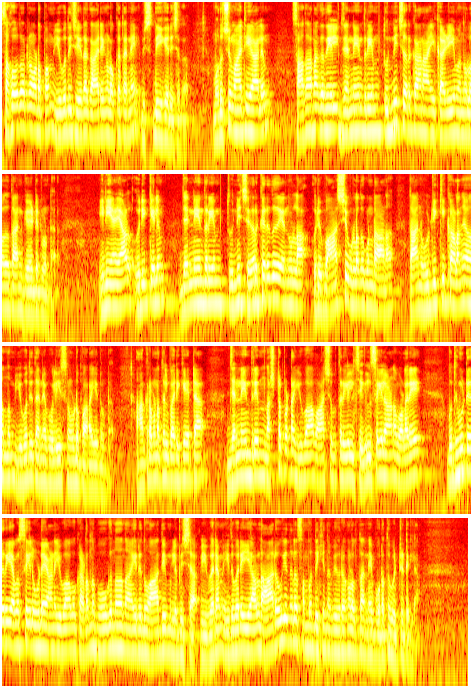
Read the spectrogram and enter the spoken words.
സഹോദരനോടൊപ്പം യുവതി ചെയ്ത കാര്യങ്ങളൊക്കെ തന്നെ വിശദീകരിച്ചത്. മുറിച്ചു മാറ്റിയാലും സാധാരണഗതിയിൽ ജനനേന്ദ്രിയം തുന്നിച്ചേർക്കാനായി കഴിയുമെന്നുള്ളത് താൻ കേട്ടിട്ടുണ്ട്. ഇനി അയാൾ ഒരിക്കലും ജനനേന്ദ്രിയം തുന്നിച്ചേർക്കരുത് എന്നുള്ള ഒരു വാശി ഉള്ളതുകൊണ്ടാണ് താൻ ഒഴുക്കിക്കളഞ്ഞതെന്നും യുവതി തന്നെ പോലീസിനോട് പറയുന്നുണ്ട്. ആക്രമണത്തിൽ പരിക്കേറ്റ ജനനേന്ദ്രിയം നഷ്ടപ്പെട്ട യുവാവ് ആശുപത്രിയിൽ ചികിത്സയിലാണ്. വളരെ ബുദ്ധിമുട്ടേറിയ അവസ്ഥയിലൂടെയാണ് യുവാവ് കടന്നു പോകുന്നതെന്നായിരുന്നു ആദ്യം ലഭിച്ച വിവരം. ഇതുവരെ ഇയാളുടെ ആരോഗ്യനില സംബന്ധിക്കുന്ന വിവരങ്ങളൊന്നും തന്നെ പുറത്തുവിട്ടിട്ടില്ല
